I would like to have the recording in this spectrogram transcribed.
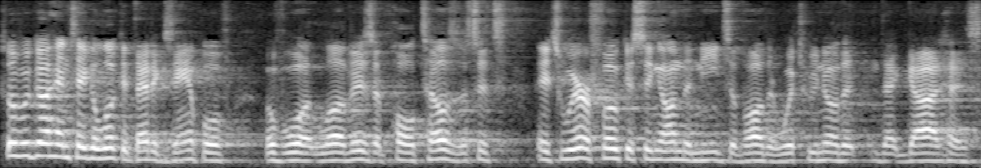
So if we go ahead and take a look at that example of, of what love is that Paul tells us, it's, it's we are focusing on the needs of other, which we know that, that God, has,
